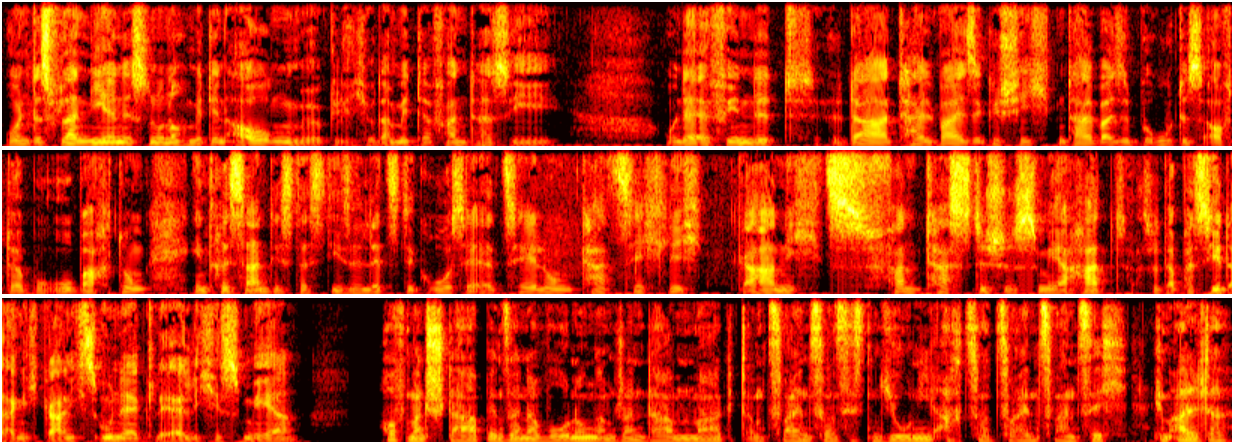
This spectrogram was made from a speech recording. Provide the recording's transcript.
und das Flanieren ist nur noch mit den Augen möglich oder mit der Fantasie. Und er erfindet da teilweise Geschichten, teilweise beruht es auf der Beobachtung. Interessant ist, dass diese letzte große Erzählung tatsächlich gar nichts Fantastisches mehr hat. Also da passiert eigentlich gar nichts Unerklärliches mehr. Hoffmann starb in seiner Wohnung am Gendarmenmarkt am 22. Juni 1822 im Alter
